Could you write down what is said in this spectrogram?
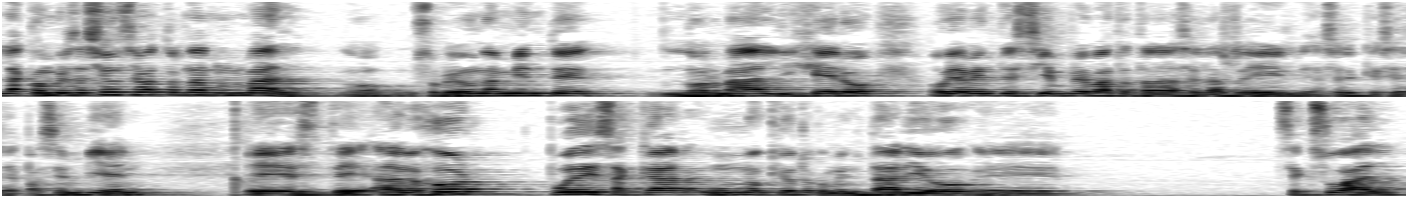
la conversación se va a tornar normal, ¿no? sobre un ambiente normal, ligero, obviamente siempre va a tratar de hacerlas reír, de hacer que se le pasen bien. Este, a lo mejor puede sacar uno que otro comentario eh, sexual,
